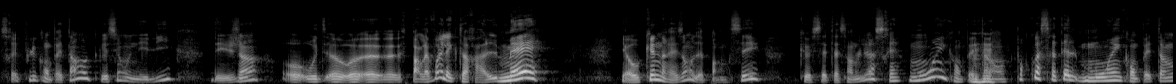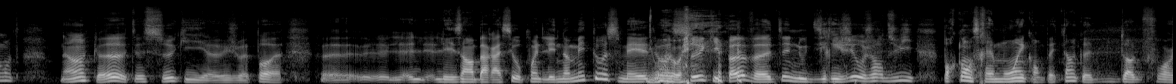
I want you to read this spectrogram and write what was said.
serait plus compétente que si on élit des gens par la voie électorale. Mais il n'y a aucune raison de penser que cette assemblée-là serait moins compétente. Mhm. Pourquoi serait-elle moins compétente non, que ceux qui, euh, je ne vais pas euh, les embarrasser au point de les nommer tous, mais ceux qui peuvent euh, nous diriger aujourd'hui? Pourquoi on serait moins compétent que Doug Ford?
